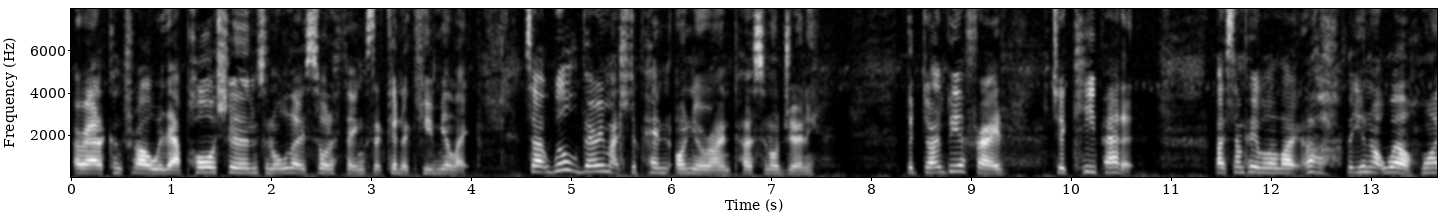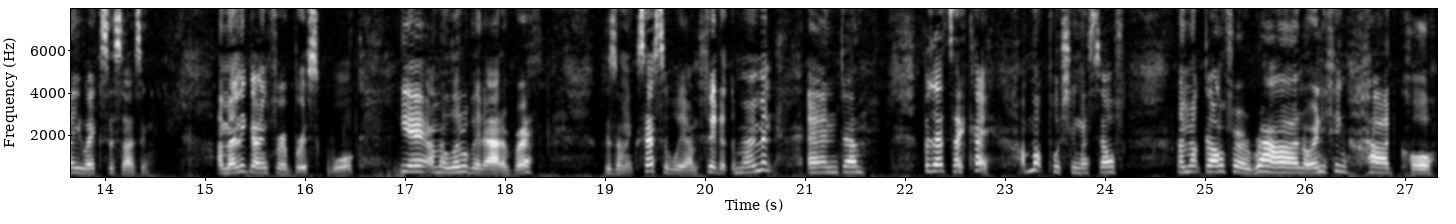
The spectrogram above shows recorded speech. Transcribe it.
are out of control with our portions and all those sort of things that can accumulate. So it will very much depend on your own personal journey. But don't be afraid to keep at it. Like some people are like, oh, but you're not well. Why are you exercising? I'm only going for a brisk walk. Yeah, I'm a little bit out of breath because I'm excessively unfit at the moment, and um, but that's okay. I'm not pushing myself. I'm not going for a run or anything hardcore.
